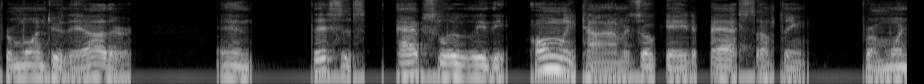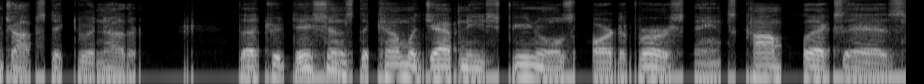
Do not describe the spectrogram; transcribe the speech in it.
from one to the other, and this is absolutely the only time it's okay to pass something from one chopstick to another. The traditions that come with Japanese funerals are diverse and as complex as,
